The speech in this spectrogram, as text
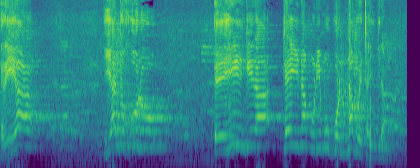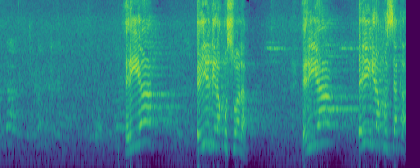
riya yadkhulu eyingira teina mulimu gwonna gwetayingiramu riya eyingira ku swala riya eyingira ku zaka.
